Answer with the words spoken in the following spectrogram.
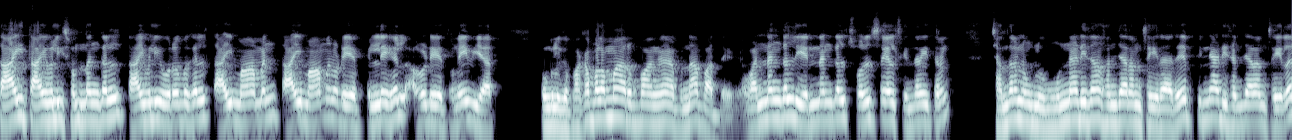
தாய் தாய் வழி சொந்தங்கள் தாய் வழி உறவுகள் தாய் மாமன் தாய் மாமனுடைய பிள்ளைகள் அவருடைய துணைவியார். உங்களுக்கு பக்கபலமா இருப்பாங்க அப்படின்னா பார்த்துக்கங்க. வண்ணங்கள் எண்ணங்கள் சொல் செயல் சிந்தனை திறன். சந்திரன் உங்களுக்கு முன்னாடி தான் சஞ்சாரம் செய்கிறாரு பின்னாடி சஞ்சாரம் செய்யல.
